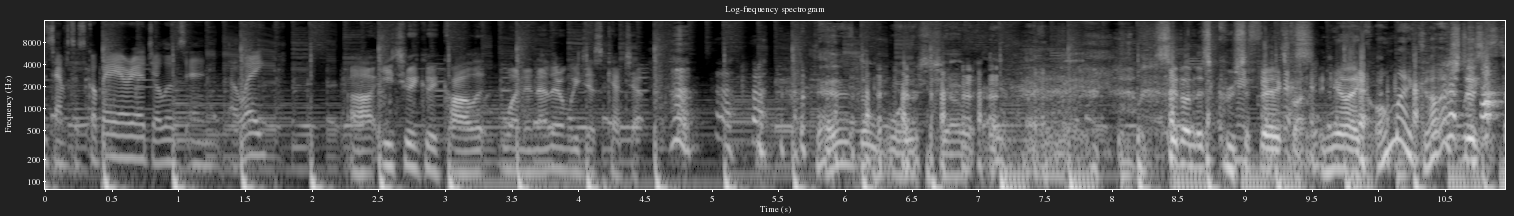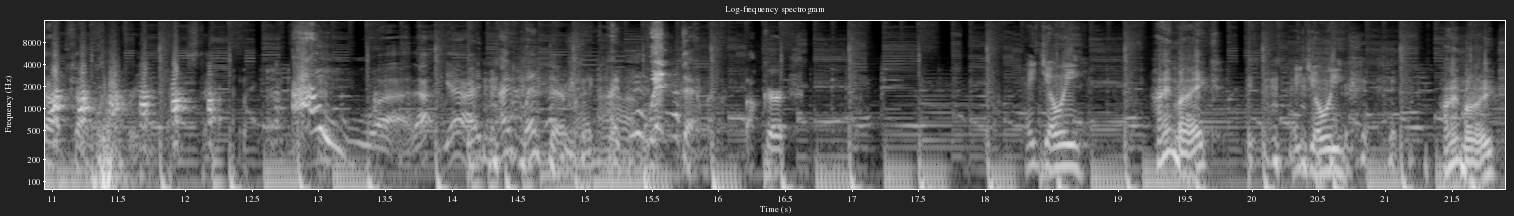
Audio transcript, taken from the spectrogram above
in the San Francisco Bay Area. Joe lives in LA. Uh, each week we call it one another and we just catch up. That is the worst joke I've ever made. Sit on this crucifix, and you're like, oh my gosh, this. Stop, stop, stop, stop, stop. Ow! Uh, that, yeah, I, I went there, Mike. I went there, motherfucker. Hey, Joey. Hi, Mike. Hey, Joey. Hi, Mike.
